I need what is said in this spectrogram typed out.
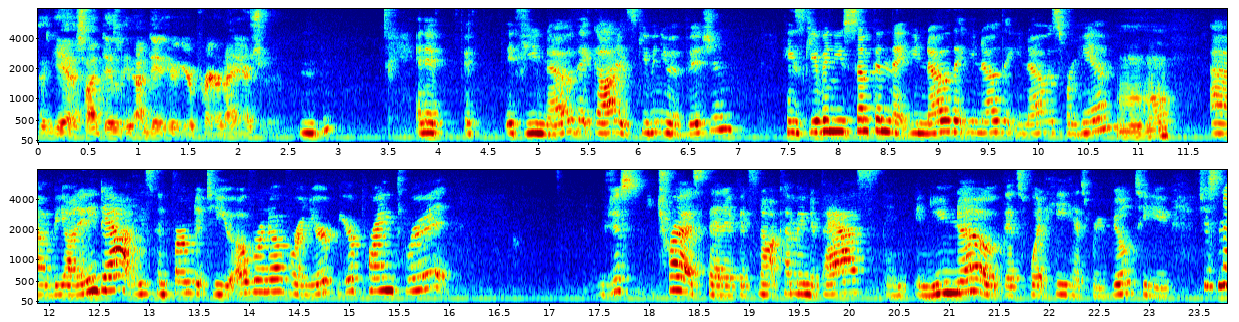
that yes, I did I did hear your prayer and I answered it. hmm And if, if if you know that God has given you a vision, He's given you something that you know that you know that you know is from Him. Mm-hmm. Uh, beyond any doubt, He's confirmed it to you over and over, and you're you're praying through it. Just trust that if it's not coming to pass, and, and you know that's what He has revealed to you, just know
